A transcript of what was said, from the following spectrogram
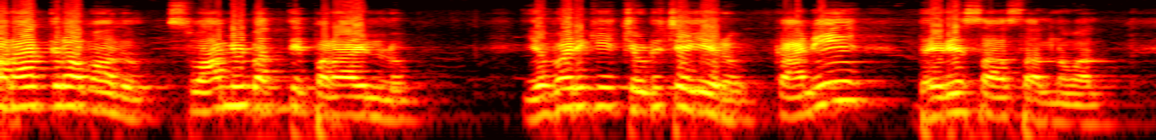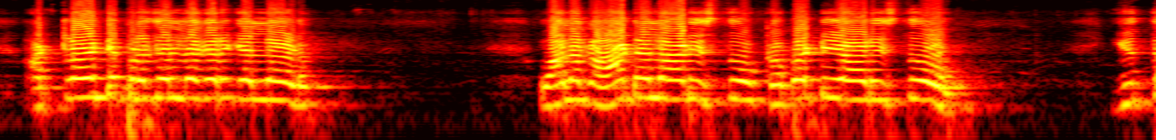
పరాక్రమాలు స్వామి భక్తి పరాయణులు. ఎవరికి చెడు చేయరు కానీ ధైర్య సాహసాలను వాళ్ళు. అట్లాంటి ప్రజల దగ్గరికి వెళ్ళాడు. వాళ్ళకు ఆటలు ఆడిస్తూ కబడ్డీ ఆడిస్తూ యుద్ధ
